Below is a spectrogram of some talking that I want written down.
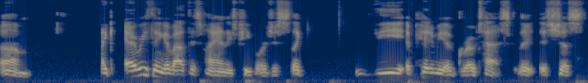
Um, like everything about this plan and these people are just like the epitome of grotesque. It's just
